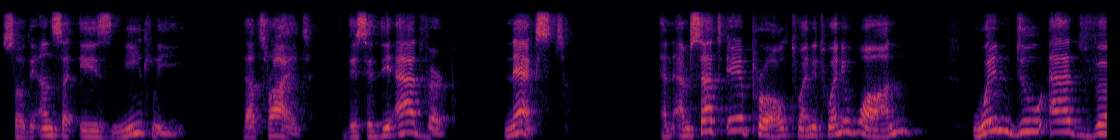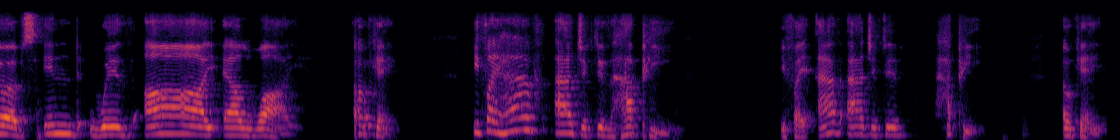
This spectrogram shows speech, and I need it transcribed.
So the answer is neatly. That's right. This is the adverb. Next, and EmSAT April 2021, when do adverbs end with ILY? Okay, if I have adjective happy, if I have adjective happy, okay,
